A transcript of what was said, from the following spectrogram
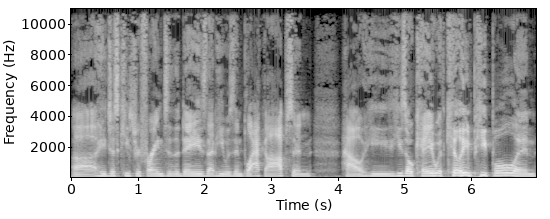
Uh, he just keeps referring to the days that he was in Black Ops and how he he's okay with killing people and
